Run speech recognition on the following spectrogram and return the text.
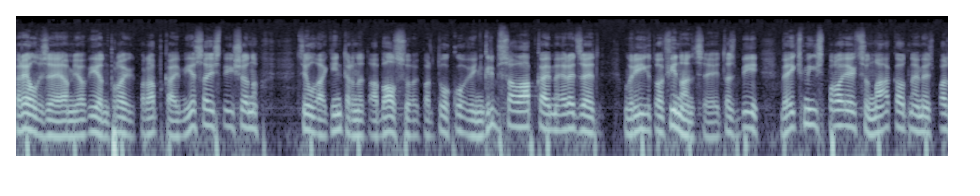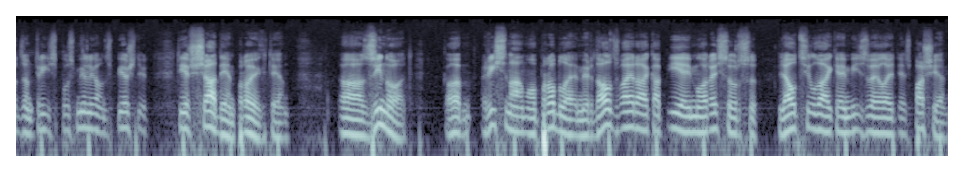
realizējām jau vienu projektu par apkaimu iesaistīšanu. cilvēki internetā balsoja par to, ko viņi grib savā apkaimē redzēt, un Rīga to finansēja. Tas bija veiksmīgs projekts, un nākotnē mēs paredzam 3,5 miljonus piešķirt tieši šādiem projektiem. Zinot, ka risināmo problēmu ir daudz vairāk kā pieejamo resursu, ļaut cilvēkiem izvēlēties pašiem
